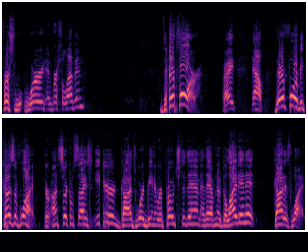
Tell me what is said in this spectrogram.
First word in verse 11 Therefore, right? Now, therefore, because of what? Their uncircumcised ear, God's word being a reproach to them, and they have no delight in it, God is what?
